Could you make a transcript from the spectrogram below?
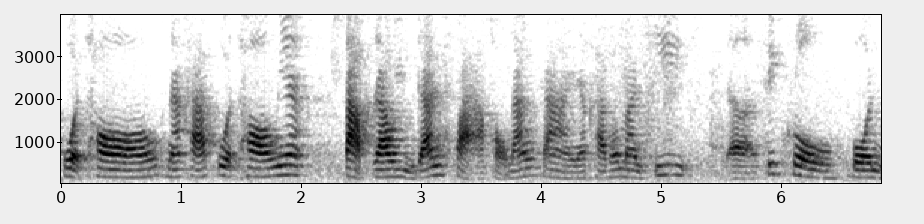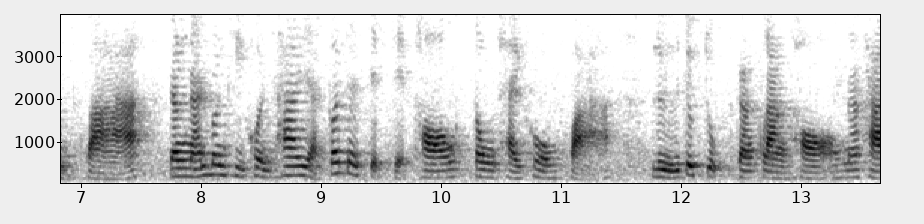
ปวดท้องนะคะ ปวดท้องเนี่ยตับเราอยู่ด้านขวาของร่างกายนะคะ ประมาณที่ซี่โครงบนขวา ดังนั้นบางทีคนไข้อะก็จะเจ็บเจ็บท้องตรงชายโครงขวา หรือจุกๆกลางกลางๆท้องนะคะ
